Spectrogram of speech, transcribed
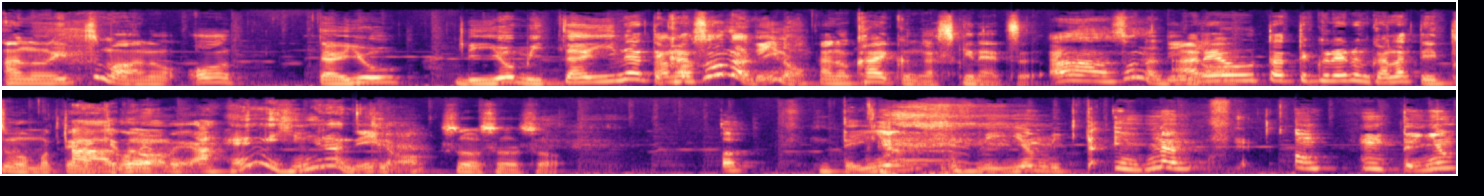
あの、いつもあの、おだよ、りよみたいなってまあ、そうなんでいいの？あの、カイ君が好きなやつ。ああそうなんでいいの？あれを歌ってくれるんかなっていつも思ってるけどああ変に日になんでいいの？そうそうそう。おってよみよみたいなおんてよ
